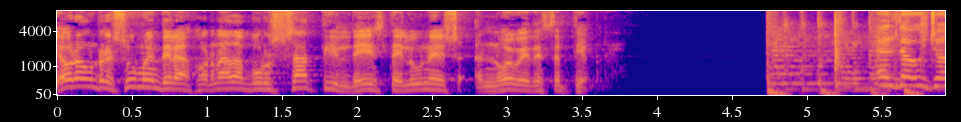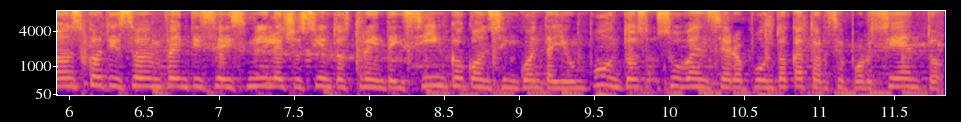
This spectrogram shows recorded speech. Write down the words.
Y ahora un resumen de la jornada bursátil de este lunes 9 de septiembre. El Dow Jones cotizó en 26.835 con 51 puntos, sube en 0.14%.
